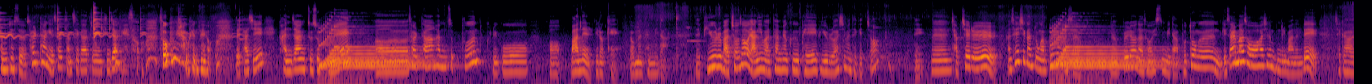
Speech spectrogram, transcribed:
잘못했어요. 설탕이에요, 설탕. 제가 좀 긴장해서 소금이라고 했네요. 네, 다시 간장 두 스푼에 어, 설탕 한 스푼 그리고 어, 마늘 이렇게 넣으면 됩니다. 네, 비율을 맞춰서 양이 많다면 그 배의 비율로 하시면 되겠죠. 네, 저는 잡채를 한 3시간 동안 불려놨어요. 불려놔서 했습니다. 보통은 이렇게 삶아서 하시는 분들이 많은데 제가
